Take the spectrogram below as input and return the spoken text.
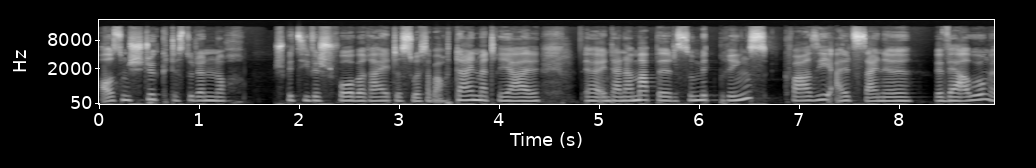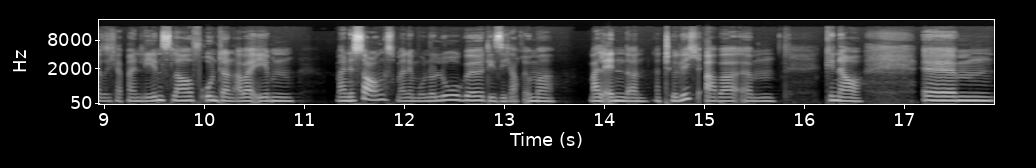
aus dem Stück, das du dann noch spezifisch vorbereitest. Du hast aber auch dein Material äh, in deiner Mappe, das du mitbringst, quasi als deine Bewerbung. Also ich habe meinen Lebenslauf und dann aber eben meine Songs, meine Monologe, die sich auch immer mal ändern, natürlich. Aber ähm, genau. Ähm,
